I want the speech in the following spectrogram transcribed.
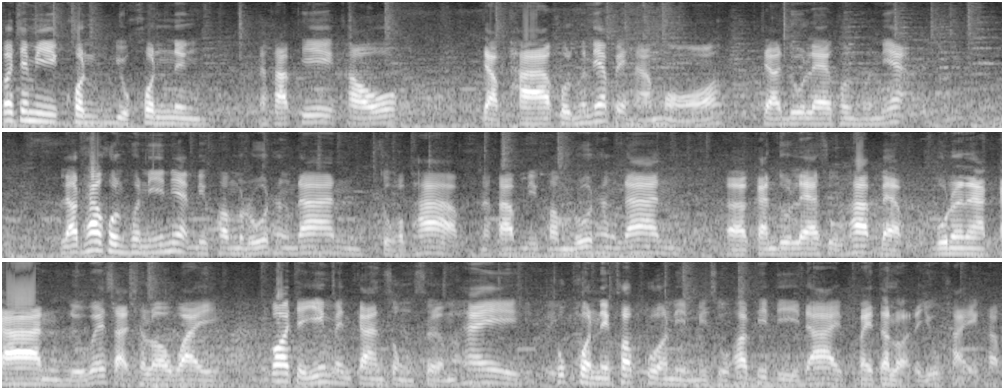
ก็จะมีคนอยู่คนหนึ่งนะครับ ที่เขาจะพาคนคนนี้ไปหาหมอ จะดูแลคนคนนี้แล้วถ้าคนคนนี้เนี่ยมีความรู้ทางด้านสุขภาพนะครับ มีความรู้ทางด้าน การดูแลสุขภาพแบบบูรณาการ หรือเวชศาสตร์ชะลอวัย ก็จะยิ่งเป็นการส่งเสริมให้ทุกคนในครอบครัวนี่มีสุขภาพที่ดีได้ไปตลอดอายุไขครับ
